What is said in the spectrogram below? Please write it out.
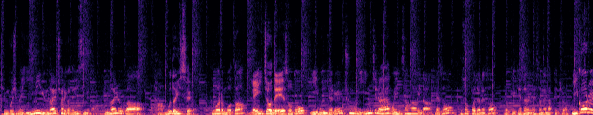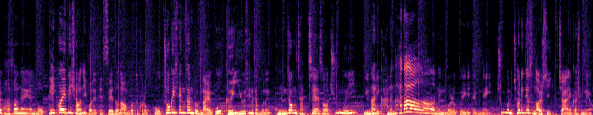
지금 보시면 이미 윤활 처리가 돼 있습니다. 윤활유가 다 묻어 있어요 그 말은 뭐다? Razer 내에서도 이 문제를 충분히 인지를 하고 상황이다. 그래서 후속 버전에서 이렇게 개선을 해서 내놨겠죠. 이거를 봐서는 뭐 페이커 에디션 이번에 데스에더 나온 것도 그렇고 초기 생산분 말고 그 이후 생산분은 공정 자체에서 충분히 윤활이 가능하다는 걸로 보이기 때문에 충분히 처리돼서 나올 수 있지 않을까 싶네요.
